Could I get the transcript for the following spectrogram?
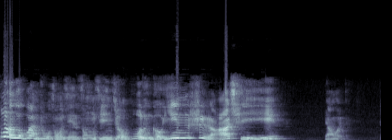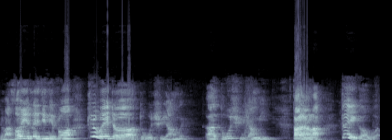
不能够灌注中心，中心就不能够因势而起阳痿，对吧？所以《内经》里说，治痿者独取阳痿，呃，独取阳明。当然了，这个痿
